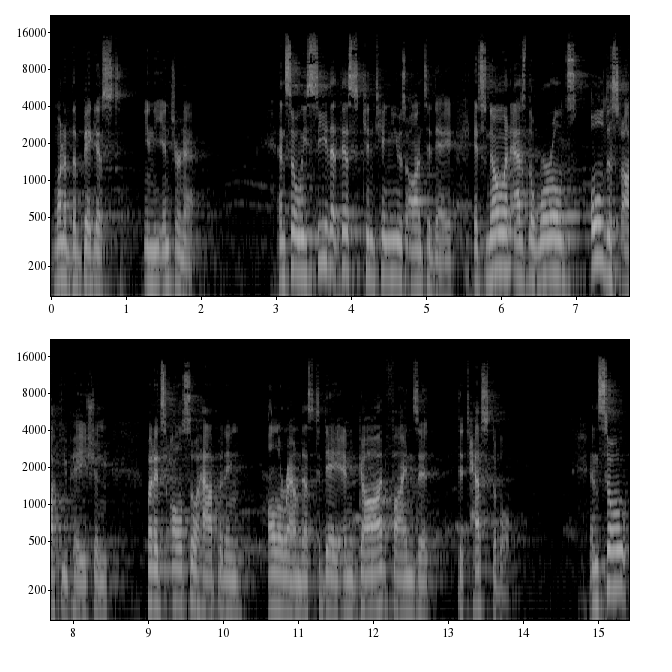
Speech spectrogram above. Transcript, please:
one of the biggest in the internet. And so we see that this continues on today. It's known as the world's oldest occupation, but it's also happening all around us today, and God finds it detestable. And so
